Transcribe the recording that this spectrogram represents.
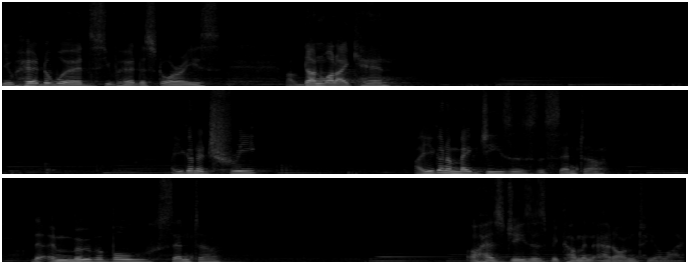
You've heard the words, you've heard the stories. I've done what I can. Are you going to treat, are you going to make Jesus the center? The immovable center? Or has Jesus become an add on to your life?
